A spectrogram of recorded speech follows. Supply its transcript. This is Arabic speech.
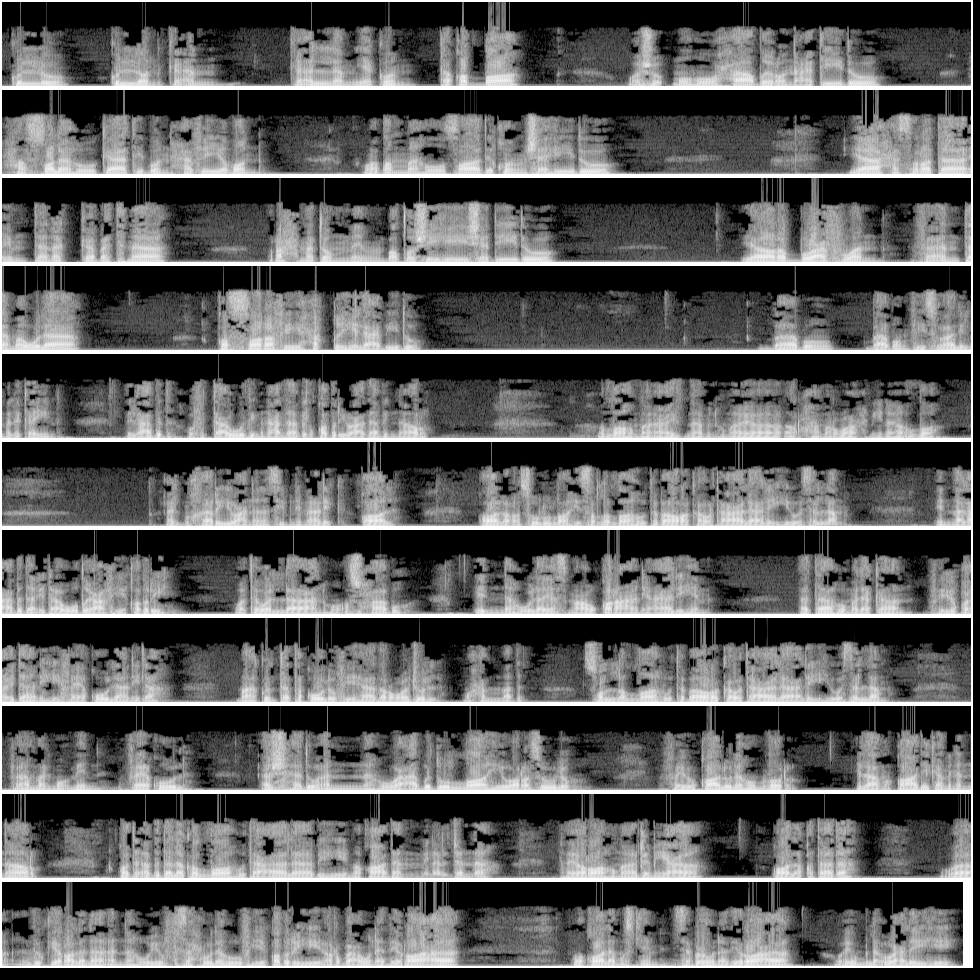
كل كل كأن كأن لم يكن تقضى وشؤمه حاضر عتيد حصله كاتب حفيظ وضمه صادق شهيد. يا حسرة إن تنكبتنا رحمة من بطشه شديد. يا رب عفوا فأنت مولى قصر في حقه العبيد. باب باب في سؤال الملكين للعبد وفي التعوذ من عذاب القبر وعذاب النار. اللهم أعذنا منهما يا أرحم الراحمين يا الله. البخاري عن أنس بن مالك قال قال رسول الله صلى الله تبارك وتعالى عليه وسلم إن العبد إذا وضع في قبره وتولى عنه أصحابه إنه لا يسمع قرع نعالهم أتاه ملكان فيقعدانه فيقولان له ما كنت تقول في هذا الرجل محمد صلى الله تبارك وتعالى عليه وسلم؟ فأما المؤمن فيقول أشهد أنه عبد الله ورسوله. فيقال له انظر إلى مقعدك من النار. قد أبدلك الله تعالى به مقعدا من الجنة فيراهما جميعا. قال قتادة وذكر لنا أنه يفسح له في قبره أربعون ذراعا. وقال مسلم سبعون ذراعا. ويملأ عليه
